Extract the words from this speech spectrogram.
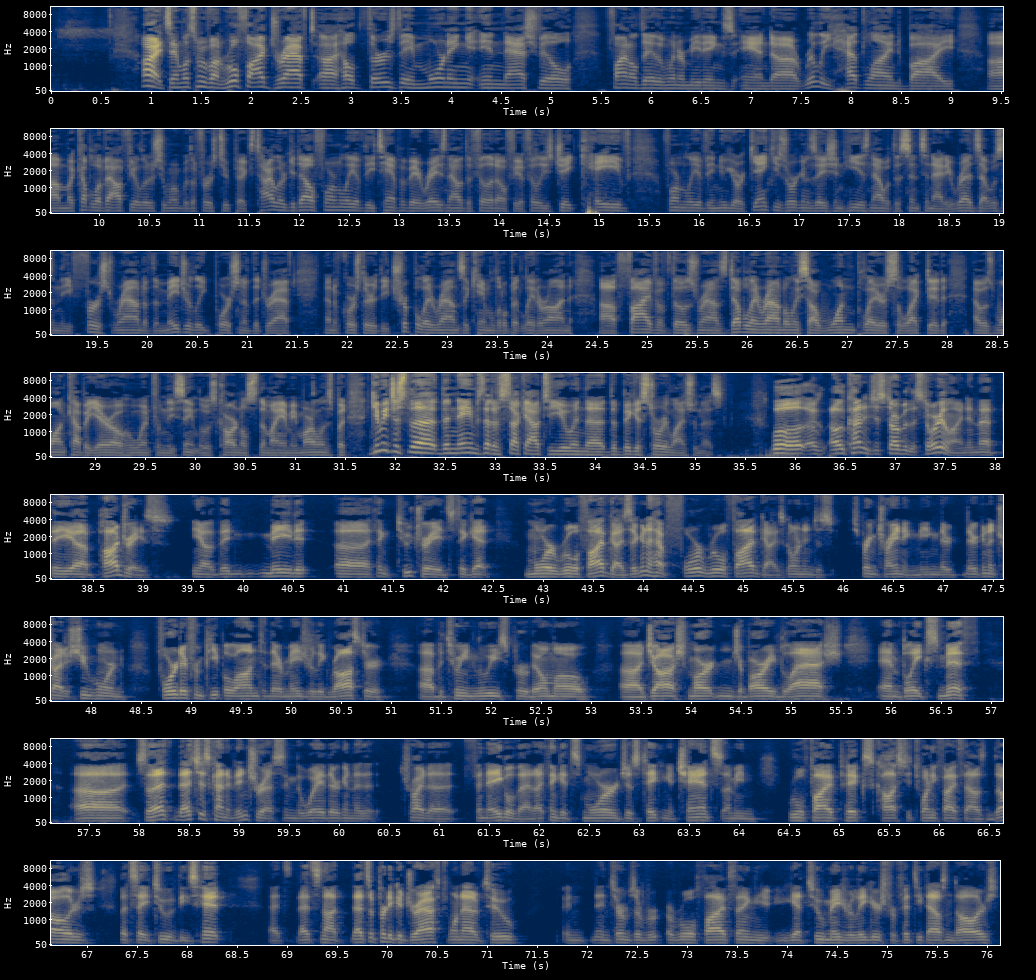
All right, Sam. Let's move on. Rule Five draft uh, held Thursday morning in Nashville final day of the winter meetings and uh, really headlined by um, a couple of outfielders who went with the first two picks. Tyler Goeddel, formerly of the Tampa Bay Rays, now with the Philadelphia Phillies. Jake Cave, formerly of the New York Yankees organization. He is now with the Cincinnati Reds. That was in the first round of the major league portion of the draft. And of course, there are the AAA rounds that came a little bit later on. Uh, five of those rounds. Double A round only saw one player selected. That was Juan Caballero, who went from the St. Louis Cardinals to the Miami Marlins. But give me just the, the names that have stuck out to you and the, the biggest storylines from this. Well, I'll kind of just start with the storyline in that the uh, Padres, you know, they made it, uh, I think, two trades to get more Rule Five guys. They're going to have four Rule Five guys going into spring training, meaning they're they're going to try to shoehorn four different people onto their major league roster uh, between Luis Perdomo, uh, Josh Martin, Jabari Blash, and Blake Smith. Uh, so that that's just kind of interesting the way they're going to try to finagle that. I think it's more just taking a chance. I mean, Rule Five picks cost you twenty five thousand dollars. Let's say two of these hit. That's that's not that's a pretty good draft. One out of two in in terms of a Rule Five thing. You, you get two major leaguers for fifty thousand um, dollars.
